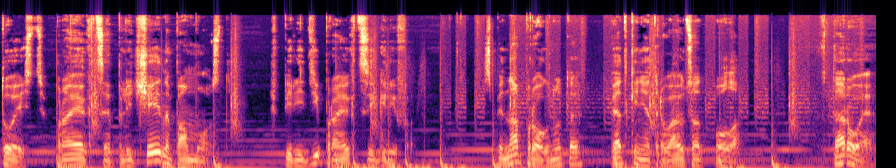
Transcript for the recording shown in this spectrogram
то есть проекция плечей на помост, впереди проекции грифа. Спина прогнута, пятки не отрываются от пола. Второе.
